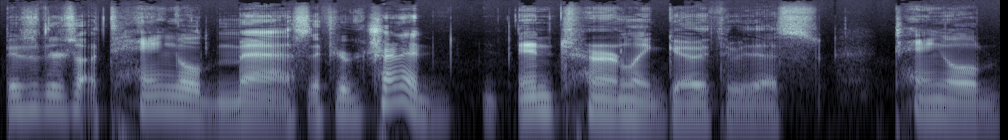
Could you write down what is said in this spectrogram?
Because there's a tangled mess. If you're trying to internally go through this tangled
